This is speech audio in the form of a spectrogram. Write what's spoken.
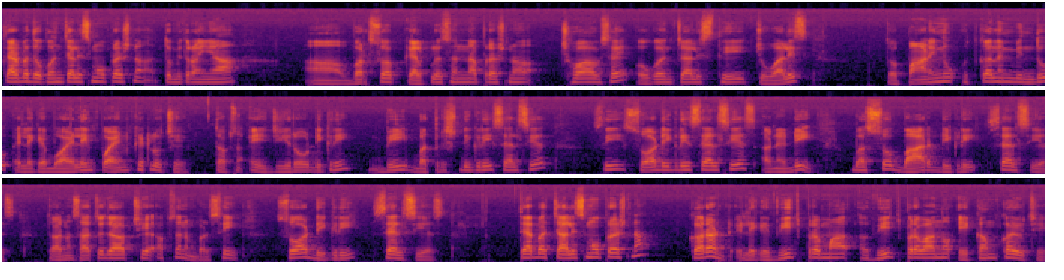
ત્યારબાદ ઓગણચાલીસમો પ્રશ્ન. તો મિત્રો અહીંયા વર્કશોપ કેલ્ક્યુલેશનના પ્રશ્ન છ આવશે. ઓગણચાલીસથી ચુવાલીસ. તો પાણીનું ઉત્કલન બિંદુ એટલે કે બોઇલિંગ પોઈન્ટ કેટલું છે? તો option A zero degree B બત્રીસ ડિગ્રી સેલ્સિયસ સી સો ડિગ્રી સેલ્સિયસ અને ડી બસો બાર ડિગ્રી સેલ્સિયસ તો આનો સાચો જવાબ છે ઓપ્શન નંબર સી સો ડિગ્રી સેલ્સિયસ ત્યારબાદ ચાલીસમો પ્રશ્ન કરંટ એટલે કે વીજ પ્રમા, વીજ પ્રવાહનો એકમ કયો છે?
